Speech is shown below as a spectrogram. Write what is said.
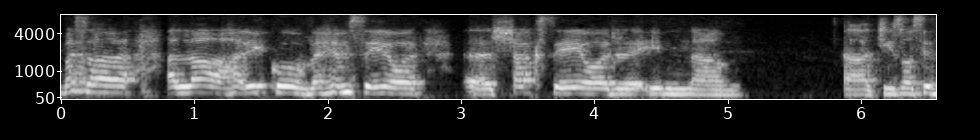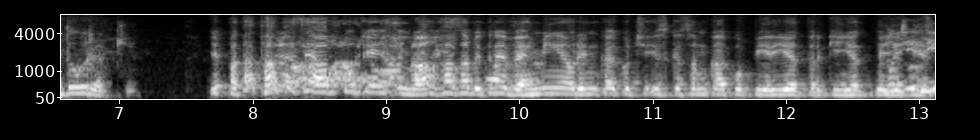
बस अल्लाह हर एक को वहम से और शक से और इन चीज़ों से दूर रखे। ये पता था वैसे आपको कि इमरान खान साहब इतने वहमी हैं और इनका कुछ इस किस्म का कोई पीरियड तरकीयत पे मुझे नहीं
